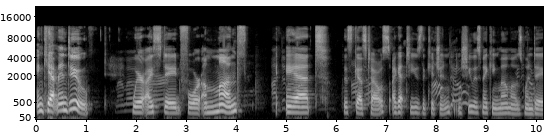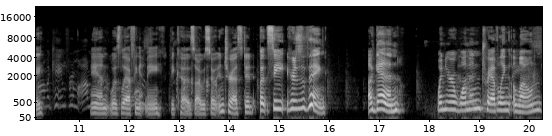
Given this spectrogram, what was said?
In Kathmandu, where I stayed for a month at this guest house. I got to use the kitchen, and she was making momos one day and was laughing at me because I was so interested. But see, here's the thing. Again, when you're a woman traveling alone,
